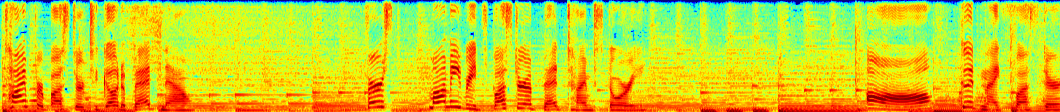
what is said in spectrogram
Time for Buster to go to bed now. First, Mommy reads Buster a bedtime story. Aw, good night, Buster.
